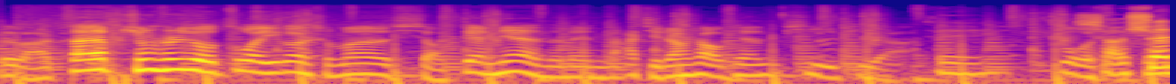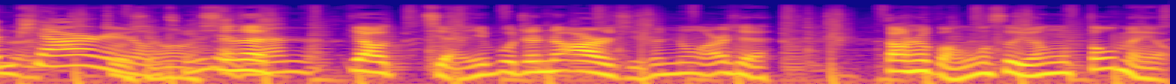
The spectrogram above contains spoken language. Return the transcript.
对吧？大家平时就做一个什么小店面的那拿几张照片 P 一 P 啊，对做个小宣片儿那种挺简单的。要剪一部真正二十几分钟，而且当时广告公司员工都没有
